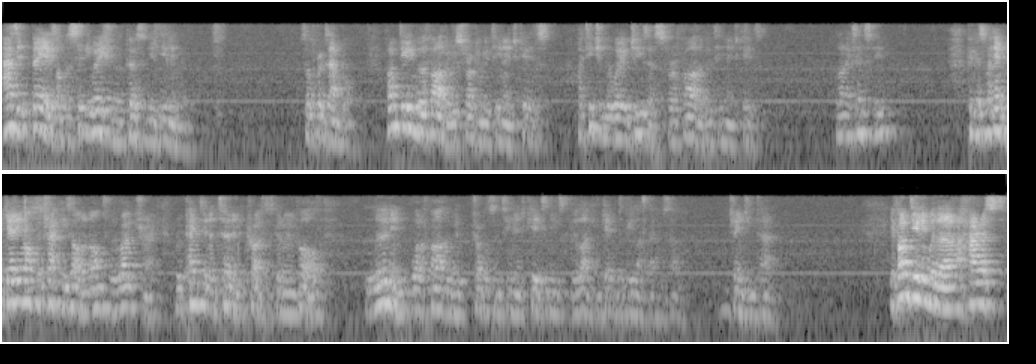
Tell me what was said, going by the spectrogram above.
as it bears on the situation of the person you're dealing with. So, for example, if I'm dealing with a father who's struggling with teenage kids, I teach him the way of Jesus for a father with teenage kids. Does that make sense to you? Because for him, getting off the track he's on and onto the right track, repenting and turning to Christ is going to involve learning what a father with troublesome teenage kids needs to be like and getting to be like that himself. Changing tack. If I'm dealing with a, a harassed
